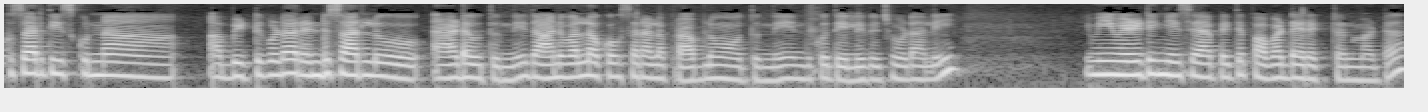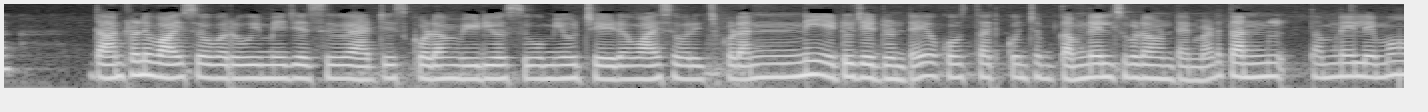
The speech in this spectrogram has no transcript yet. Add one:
ఒకసారి తీసుకున్న ఆ బిట్ కూడా రెండు సార్లు యాడ్ అవుతుంది. దానివల్ల ఒక్కొక్కసారి అలా ప్రాబ్లం అవుతుంది. ఎందుకో తెలీదు చూడాలి. మేము ఎడిటింగ్ చేసే యాప్ అయితే పవర్ డైరెక్ట్ అనమాట దాంట్లోనే వాయిస్ ఓవరు ఇమేజెస్ యాడ్ చేసుకోవడం వీడియోస్ మ్యూట్ చేయడం వాయిస్ ఓవర్ ఇచ్చుకోవడం అన్నీ ఏ జెడ్ ఉంటాయి. ఒక్కొక్కసారి కొంచెం తమ్నైల్స్ కూడా ఉంటాయి అనమాట తమ్ తమ్నైల్ ఏమో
